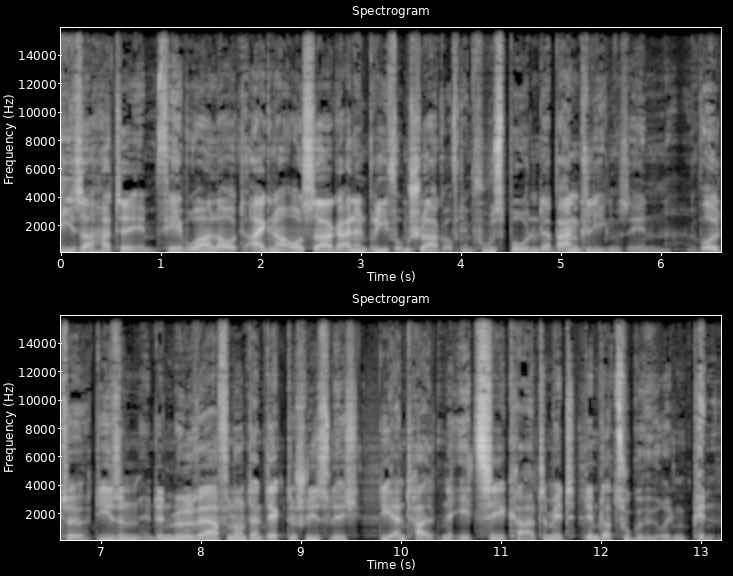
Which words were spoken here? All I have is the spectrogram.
Dieser hatte im Februar laut eigener Aussage einen Briefumschlag auf dem Fußboden der Bank liegen sehen, wollte diesen in den Müll werfen und entdeckte schließlich die enthaltene EC-Karte mit dem dazugehörigen PIN.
